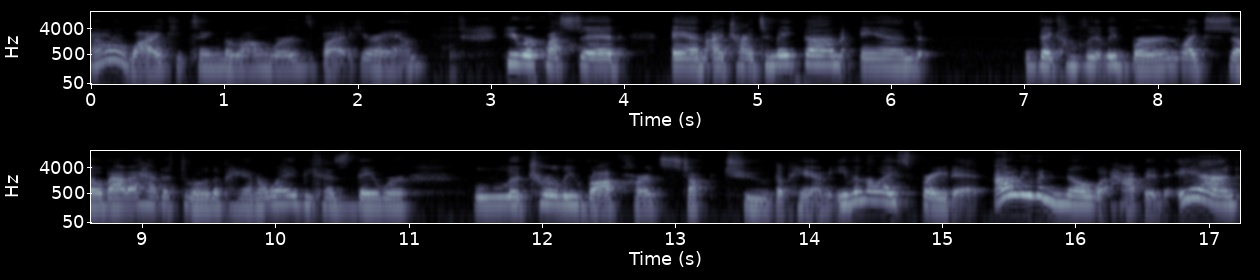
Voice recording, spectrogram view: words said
I don't know why I keep saying the wrong words, but here I am. He requested and I tried to make them and they completely burned like so bad I had to throw the pan away because they were literally rock hard stuck to the pan even though I sprayed it. I don't even know what happened. And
